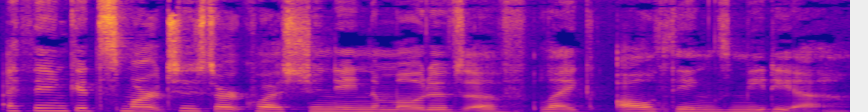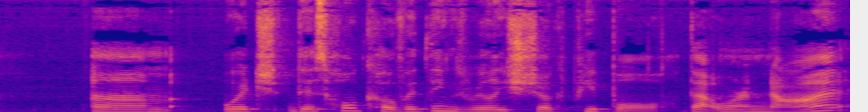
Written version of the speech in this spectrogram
I think it's smart to start questioning the motives of like all things media. Um, which this whole COVID thing's really shook people that were not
